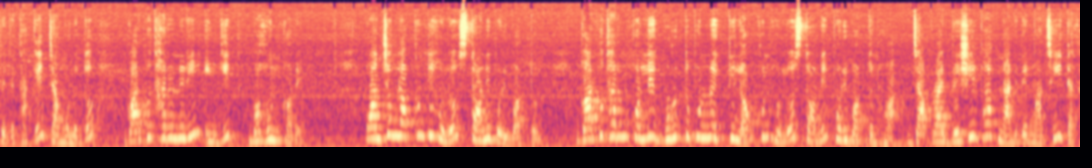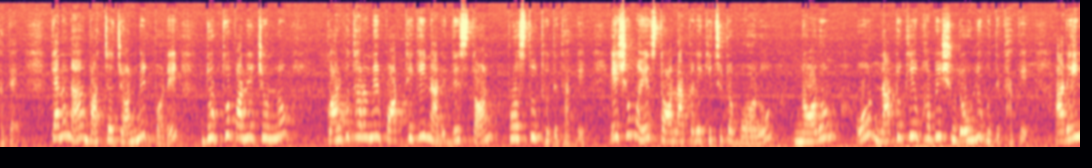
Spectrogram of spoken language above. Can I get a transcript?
পেতে থাকে যা মূলত গর্ভধারণেরই ইঙ্গিত বহন করে। পঞ্চম লক্ষণটি হলো স্তনে পরিবর্তন। গর্ভধারণ করলে গুরুত্বপূর্ণ একটি লক্ষণ হলো স্তনে পরিবর্তন হওয়া, যা প্রায় বেশিরভাগ নারীদের মাঝেই দেখা দেয়। কেননা বাচ্চা জন্মের পরে দুগ্ধপানের জন্য গর্ভধারণের পর থেকেই নারীদের স্তন প্রস্তুত হতে থাকে। এ সময়ে স্তন আকারে কিছুটা বড়, নরম ও নাটকীয়ভাবে সুরৌল হতে থাকে। আর এই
